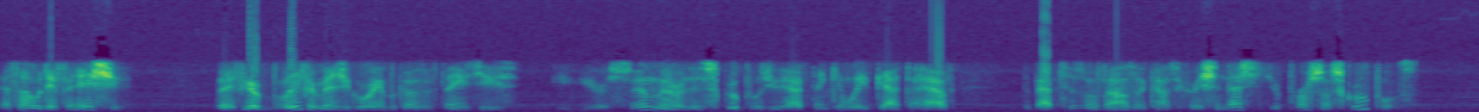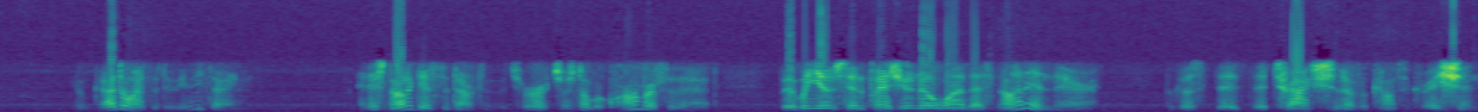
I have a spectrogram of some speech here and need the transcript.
That's a whole different issue. But if you're a believer in Medjugorje because of things you, you're assuming or the scruples you have, thinking we've got to have the baptismal vows and consecration, that's your personal scruples. You know, God don't have to do anything. And it's not against the doctrine of the church. There's no requirement for that. But when you understand the plans, you know why that's not in there. Because the, the attraction of a consecration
